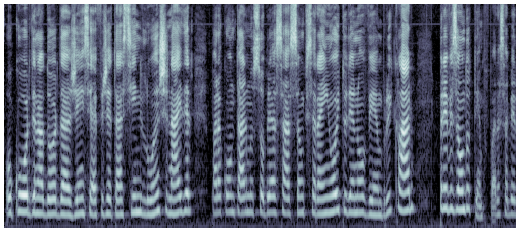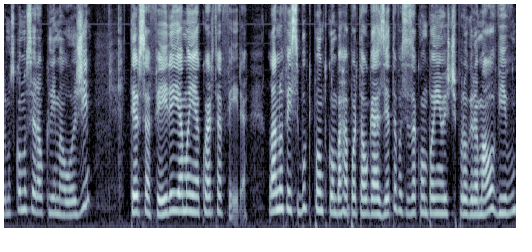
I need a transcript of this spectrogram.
o coordenador da agência FGTA Cine, Luan Schneider, para contarmos sobre essa ação que será em 8 de novembro. E, claro, previsão do tempo, para sabermos como será o clima hoje, terça-feira e amanhã, quarta-feira. Lá no facebook.com.br portal Gazeta, vocês acompanham este programa ao vivo,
